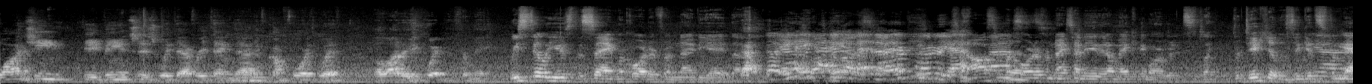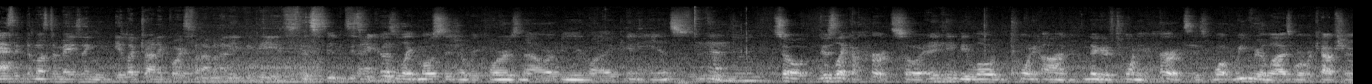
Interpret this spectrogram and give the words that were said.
watching the advances with everything that have come forth with a lot of the equipment for me. We still use the same recorder from '98 though. yeah, yeah, yeah. That recorder It's an awesome fast. recorder from 1998 they don't make anymore, but it's like ridiculous. It gets Yeah. the amazing, the most amazing electronic voice phenomenon EVPs. It's, it's because like most digital recorders now are being like enhanced. Yeah. So there's like a hertz. So anything below 20, uh, negative 20 hertz is what we realize where we're capturing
